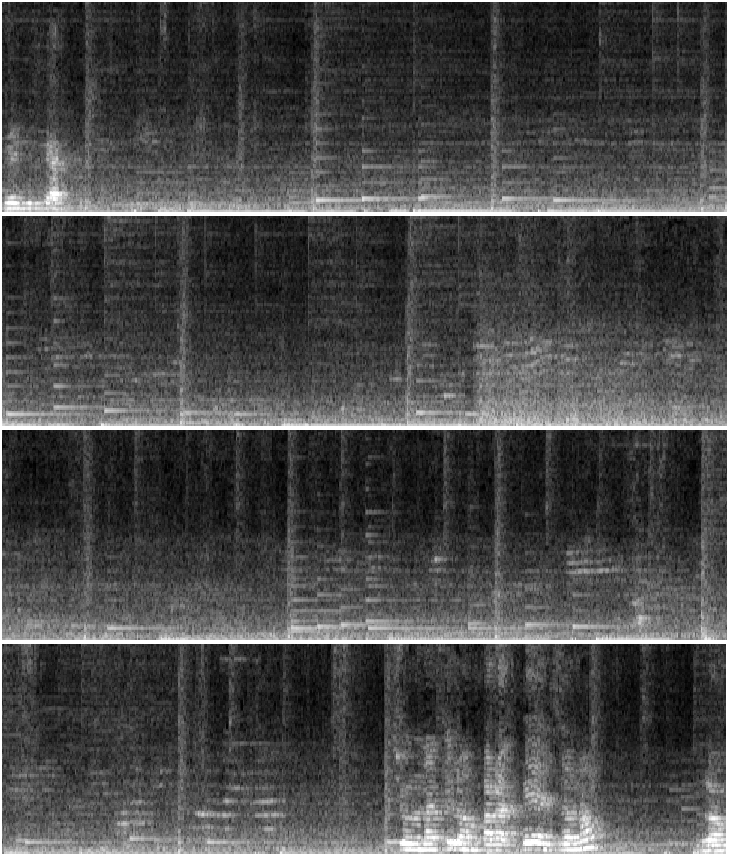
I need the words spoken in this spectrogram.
বেবি কাট চুল নাকি লম্বা রাখবে এর জন্য লং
